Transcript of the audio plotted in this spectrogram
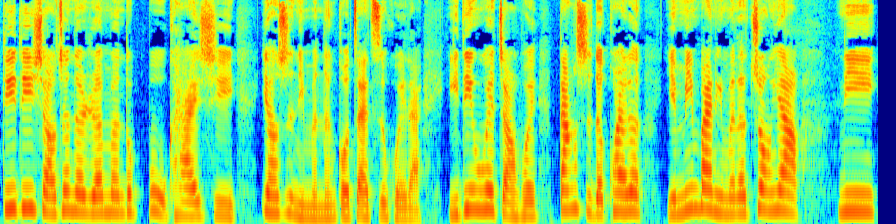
滴滴小镇的人们都不开心。要是你们能够再次回来，一定会找回当时的快乐，也明白你们的重要。你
